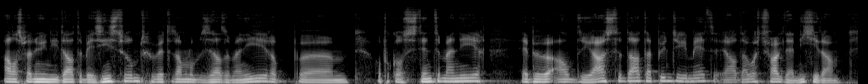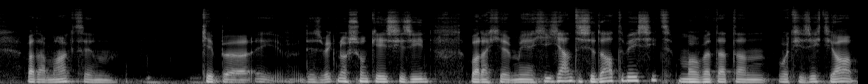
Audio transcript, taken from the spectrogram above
alles wat nu in die database instroomt, weten het allemaal op dezelfde manier, op, um, op een consistente manier, hebben we al de juiste datapunten gemeten? Ja, dat wordt vaak dan niet gedaan. Wat dat maakt, en ik heb uh, deze week nog zo'n case gezien waar dat je met een gigantische database ziet, maar wat dat dan wordt gezegd, ja,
